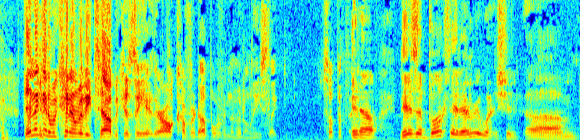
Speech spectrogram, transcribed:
then again, we couldn't really tell because they they're all covered up over in the Middle East. Like, what's up with that? You know, there's a book that everyone should. Um,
